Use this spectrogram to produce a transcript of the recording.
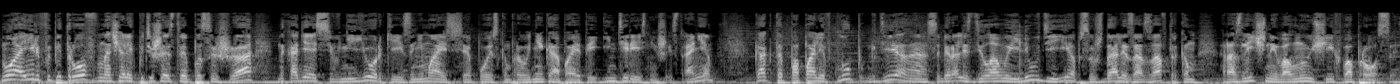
Ну а Ильф и Петров в начале путешествия по США, находясь в Нью-Йорке и занимаясь поиском проводника по этой интереснейшей стране, как-то попали в клуб, где э, собирались деловые люди и обсуждали за завтраком различные волнующие их вопросы.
